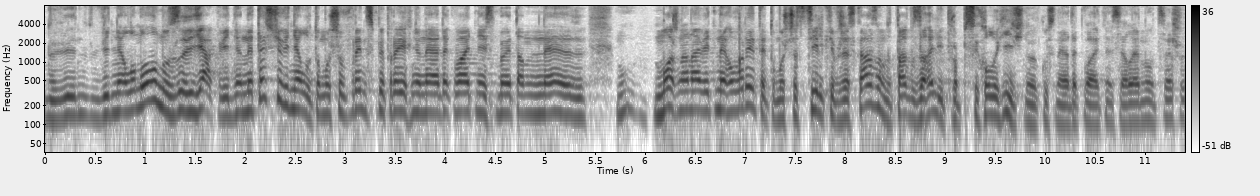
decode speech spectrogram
від- відняло мову. Ну як відняло? Не те, що відняло, тому що в принципі про їхню неадекватність ми там не можна навіть не говорити, тому що стільки вже сказано, так взагалі про психологічну якусь неадекватність, але ну це ж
